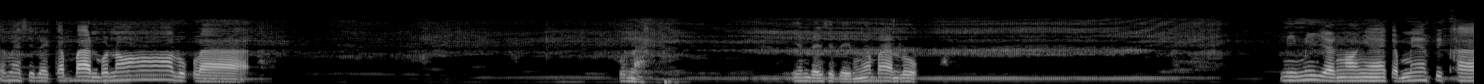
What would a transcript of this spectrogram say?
แล้วแม่สิได้กลับบ้านบ่น้อลูกหล่ะคุณน่ะเย็นได้สิได้เมื่อบ้านลูก มีมี่อย่างงอแงกับแม่สิคะ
